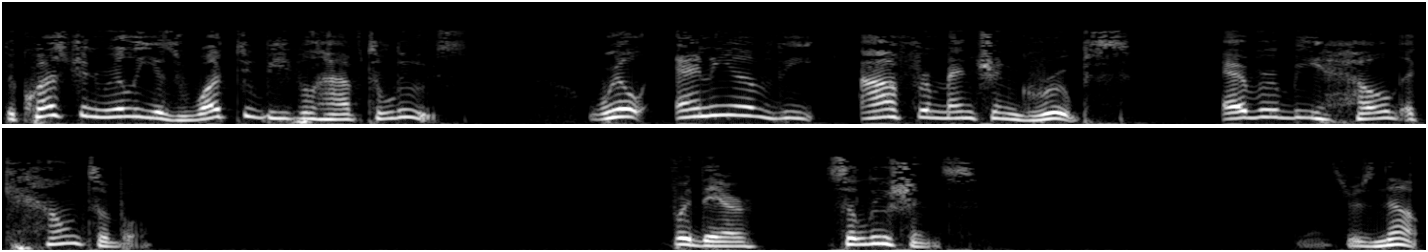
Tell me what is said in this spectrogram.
The question really is what do people have to lose? Will any of the aforementioned groups ever be held accountable for their solutions? The answer is no.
